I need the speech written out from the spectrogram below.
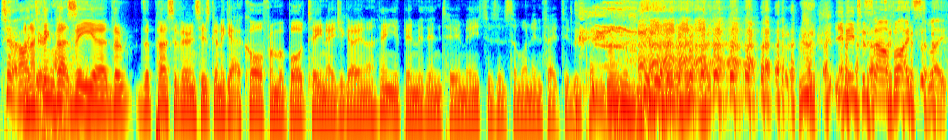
So And I do, think that honestly. the, uh, the the Perseverance is going to get a call from a bored teenager going, I think you've been within two metres of someone infected with COVID. You need to self isolate.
